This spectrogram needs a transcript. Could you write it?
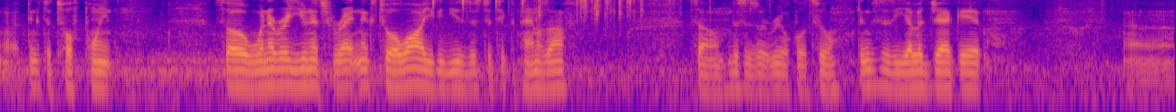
Well, I think it's a 12 point so whenever a unit's right next to a wall, you could use this to take the panels off. So this is a real cool tool. I think this is a yellow jacket. Um,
